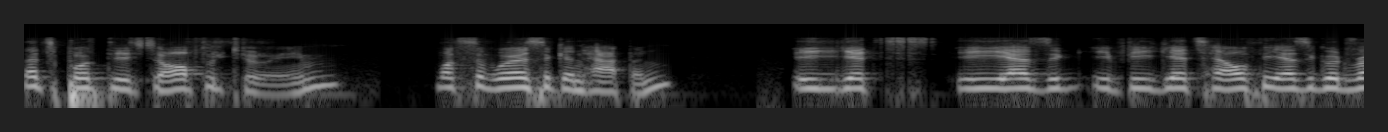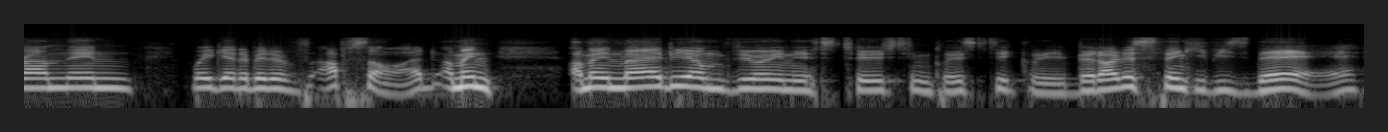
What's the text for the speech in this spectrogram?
Let's put this offer to him. What's the worst that can happen? He gets he has a, if he gets healthy, has a good run, then we get a bit of upside. I mean, I mean, maybe I'm viewing this too simplistically, but I just think if he's there,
